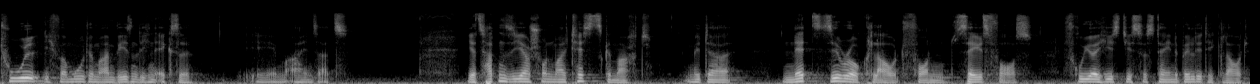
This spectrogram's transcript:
Tool, ich vermute mal im Wesentlichen Excel, im Einsatz. Jetzt hatten Sie ja schon mal Tests gemacht mit der Net Zero Cloud von Salesforce. Früher hieß die Sustainability Cloud.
